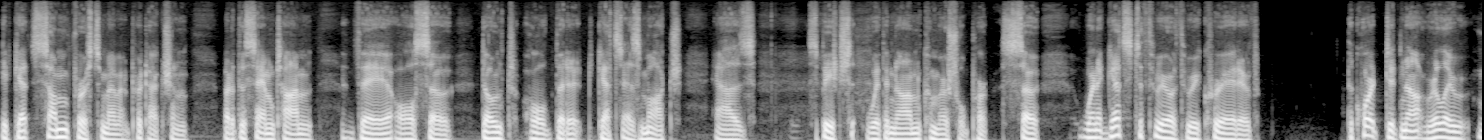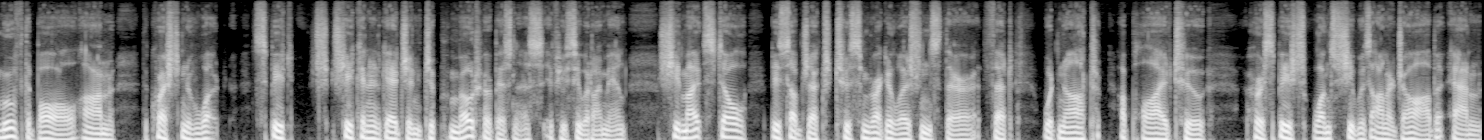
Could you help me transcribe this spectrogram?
it gets some First Amendment protection, but at the same time, they also don't hold that it gets as much as speech with a non commercial purpose. So when it gets to 303 creative, the court did not really move the ball on the question of what speech she can engage in to promote her business, if you see what I mean. She might still be subject to some regulations there that would not apply to her speech once she was on a job and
